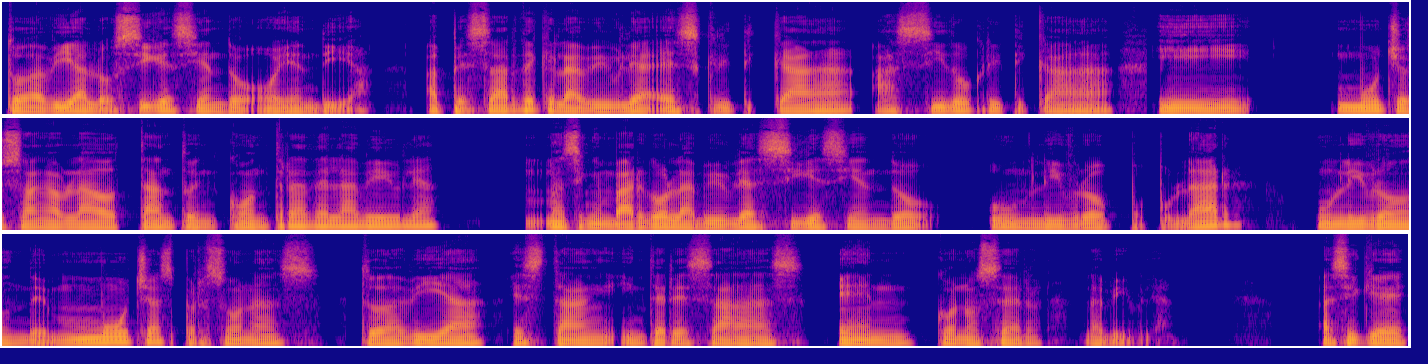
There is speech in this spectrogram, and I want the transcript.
todavía lo sigue siendo hoy en día. A pesar de que la Biblia es criticada, ha sido criticada y muchos han hablado tanto en contra de la Biblia, sin embargo la Biblia sigue siendo un libro popular, un libro donde muchas personas todavía están interesadas en conocer la Biblia. Así que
